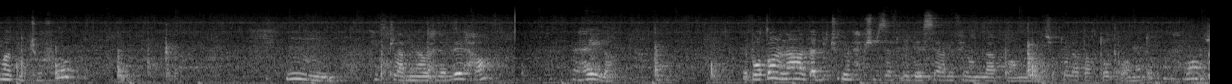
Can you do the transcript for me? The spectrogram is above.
هاي كيما راكم تشوفوا امم يطلع لنا واحد الريحه هايله et pourtant أنا d'habitude ما نحبش بزاف les desserts اللي فيهم la pomme surtout la tarte aux pommes هذوك ما نحبهمش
